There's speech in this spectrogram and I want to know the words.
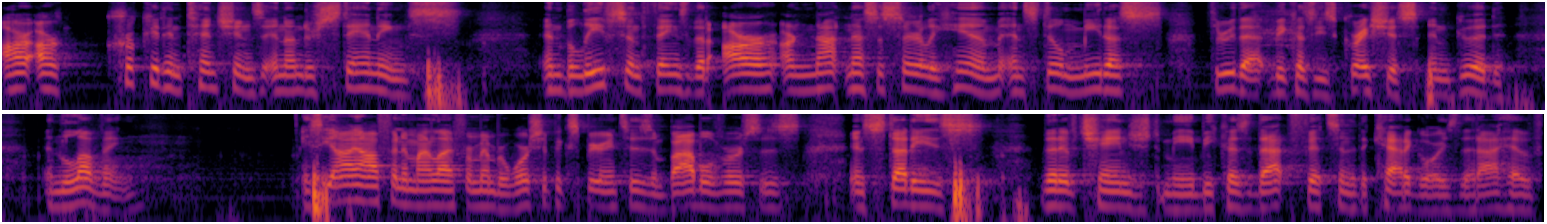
our, our crooked intentions and understandings and beliefs and things that are, are not necessarily Him and still meet us through that because He's gracious and good and loving. You see, I often in my life remember worship experiences and Bible verses and studies that have changed me because that fits into the categories that I have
